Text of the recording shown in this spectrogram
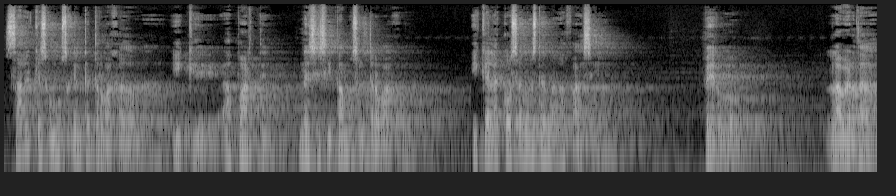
Sabe que somos gente trabajadora y que, aparte, necesitamos el trabajo y que la cosa no está nada fácil. Pero, la verdad...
